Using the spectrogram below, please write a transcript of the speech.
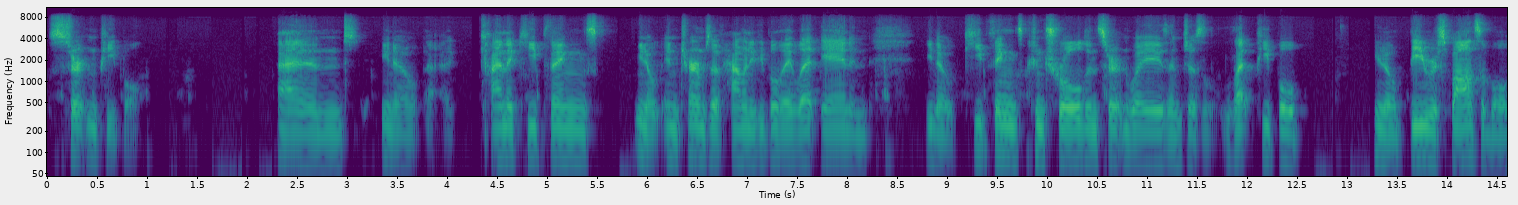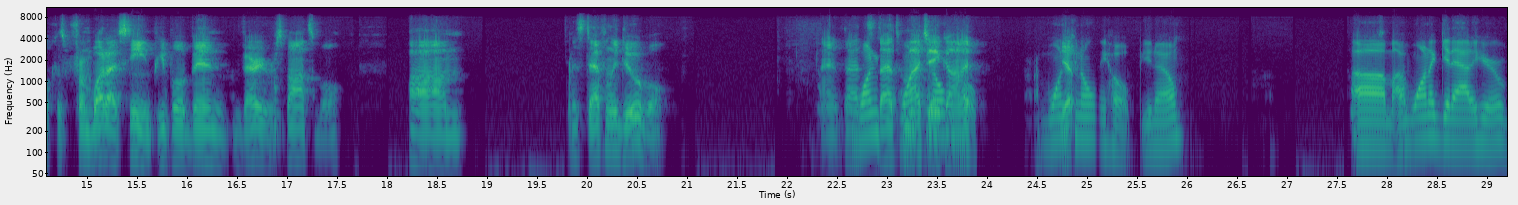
certain people and, you know, uh, kind of keep things, you know, in terms of how many people they let in and, you know, keep things controlled in certain ways and just let people, you know, be responsible. Because from what I've seen, people have been very responsible. Um, it's definitely doable. And that's One- that's one my take on it. hope. One Yep. can only hope, you know. Um, I want to get out of here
